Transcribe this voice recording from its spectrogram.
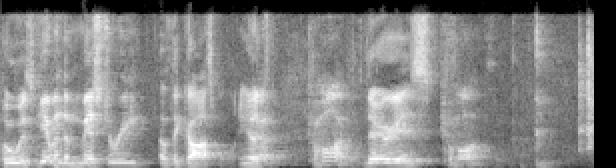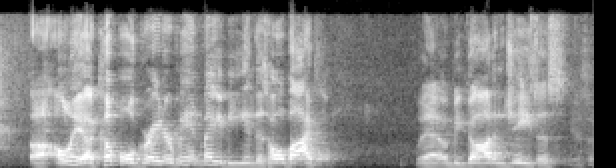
who was given the mystery of the gospel. You know, yeah. Come on. there is Come on. Uh, only a couple greater men maybe in this whole Bible. That would be God and Jesus. Yes, sir.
